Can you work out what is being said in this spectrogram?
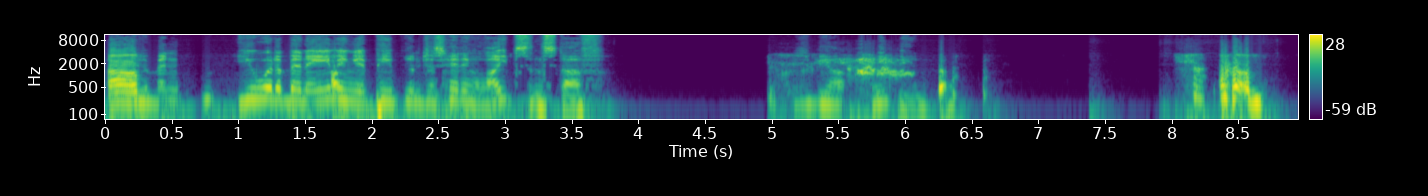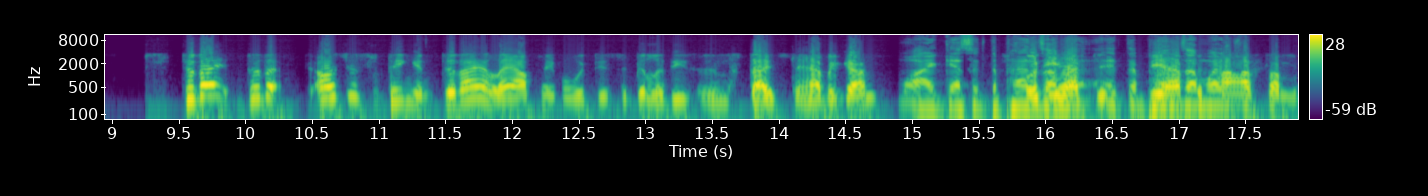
Um, been, you would have been aiming at people and just hitting lights and stuff. um, do they? Do they? I was just thinking. Do they allow people with disabilities in states to have a gun? Well, I guess it depends on what, to, it depends on what. Some,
